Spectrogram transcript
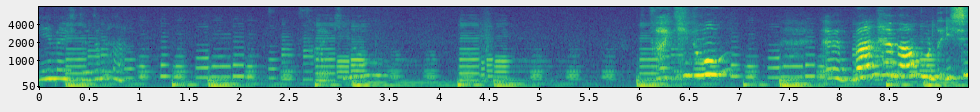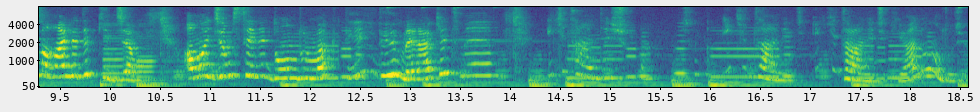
Giymek dedim ha. Sakin ol. Sakin ol. Evet ben hemen burada işimi halledip gideceğim. Amacım seni dondurmak değildi merak etme. İki tane de şuradan. şuradan iki tanecik, iki tanecik ya ne olacak?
